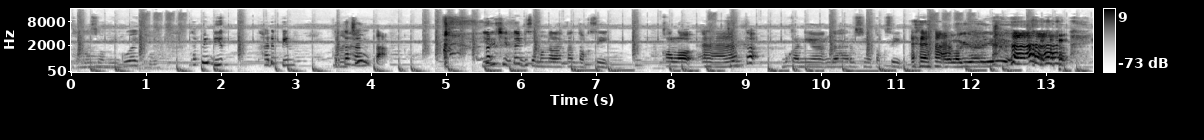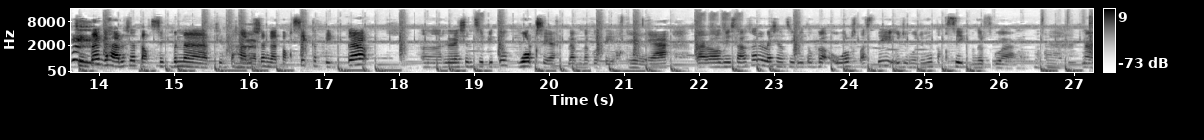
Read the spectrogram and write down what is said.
sama Hmm. suami gue gitu tapi dihadepin karena bertahan. cinta. Jadi cinta bisa mengalahkan toxic. Kalau Eh, cinta bukannya nggak harusnya toxic? Kalau gimana jadi cinta nggak harusnya toxic benar. Cinta Benar. harusnya nggak toxic ketika eh, relationship itu works ya dalam tanda kutip oke. ya. Kalau misalkan relationship itu gak works pasti ujung-ujungnya toxic menurut gua. Heeh. nah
